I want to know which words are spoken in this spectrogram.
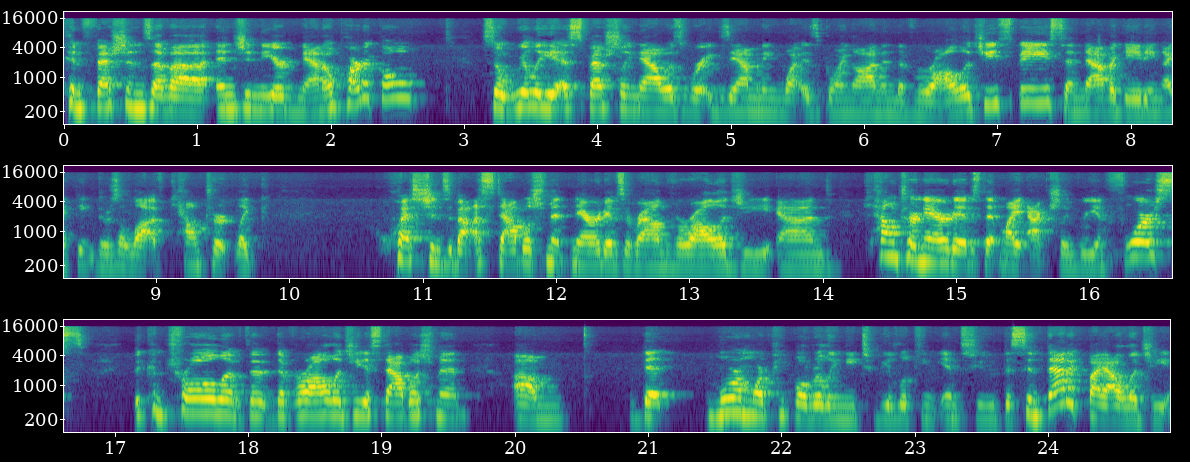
confessions of a engineered nanoparticle So really, especially now as we're examining what is going on in the virology space and navigating, I think there's a lot of counter like questions about establishment narratives around virology and counter narratives that might actually reinforce the control of the, the virology establishment. Um, that more and more people really need to be looking into the synthetic biology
